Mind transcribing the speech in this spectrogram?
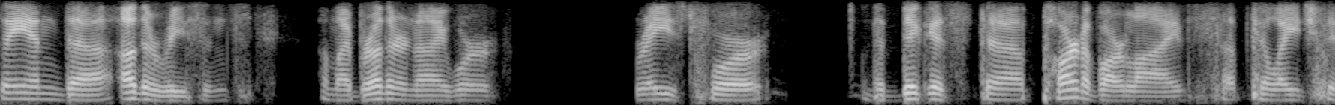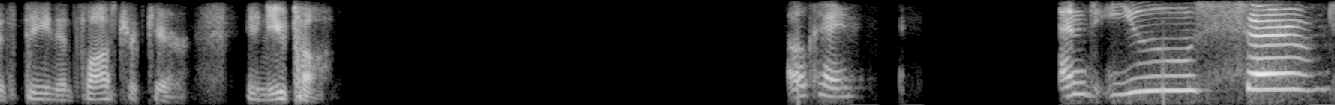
and uh, other reasons, uh, my brother and I were raised for the biggest uh, part of our lives up till age 15 in foster care in Utah. Okay. And you served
